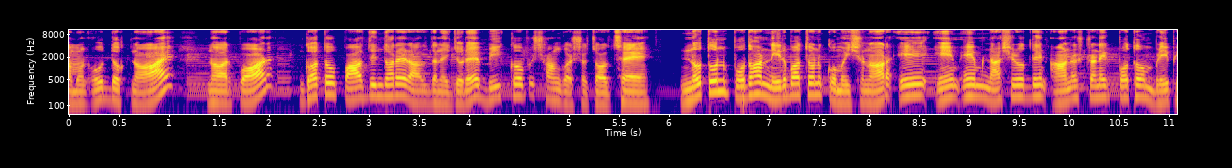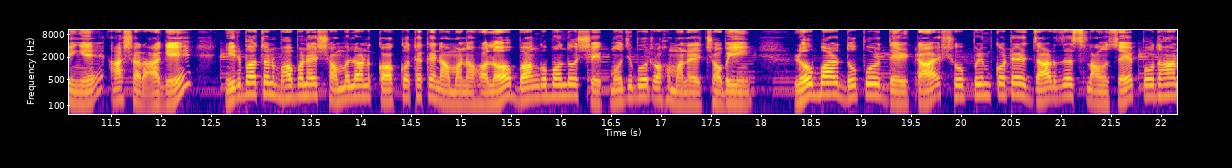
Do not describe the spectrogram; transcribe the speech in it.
এমন উদ্যোগ নয়, নেওয়ার পর গত পাঁচ দিন ধরে রাজধানী জুড়ে বিক্ষোভ সংঘর্ষ চলছে। নতুন প্রধান নির্বাচন commissioner A M M Nasiruddin আনুষ্ঠানিক প্রথম ব্রিফিংয়ে আসার আগে নির্বাচন ভবনের সম্মেলন কক্ষ থেকে নামানো হল বঙ্গবন্ধু শেখ মুজিবুর রহমানের ছবি। রোববার দুপুর দেড়টায় সুপ্রিম কোর্টের জার্জেস লাউন্সে প্রধান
